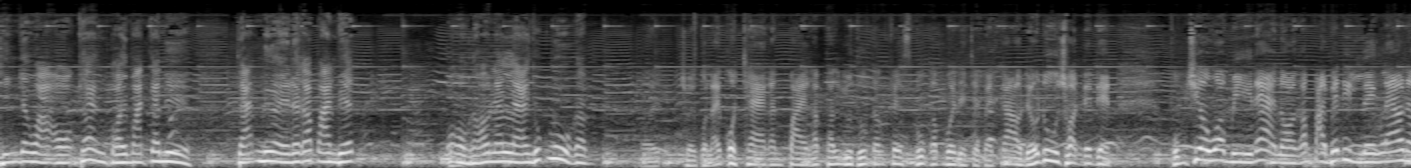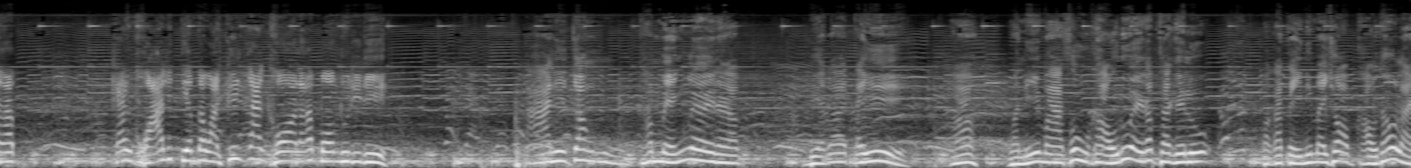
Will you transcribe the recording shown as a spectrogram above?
ชิงจังหวะออกแข้งต่อยหมัดกันนี่จะเหนื่อยนะครับปานเพชร เพราะของเขานั้นแรงทุกลูกครับเอ่อช่วยกดไลค์กดแชร์กันไปครับ ทั้ง YouTube ทั้ง Facebook ครับมวยเด็ด789 เดี๋ยวดูช็อตเด็ดๆ ผมเชื่อว่ามีแน่นอนครับปานเพชรนี่เล็งแล้วนะครับ แข้งขวาที่เตรียมตวัดขึ้นก้านคอแล้วครับมองดูดีตานี่จ้องเขม็งเลยนะครับ เบียดว่าตีเอาวันนี้มาสู้เข่าด้วยครับทาเครุปกตินี่ไม่ชอบเข่าเท่าไหร่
